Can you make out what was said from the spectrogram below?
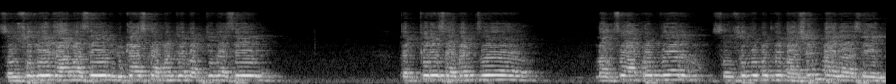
संसदीय काम असेल विकास कामांच्या बाबतीत असेल तटकरे साहेबांचं मागचं आपण जर संसदेमधलं भाषण पाहिलं असेल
